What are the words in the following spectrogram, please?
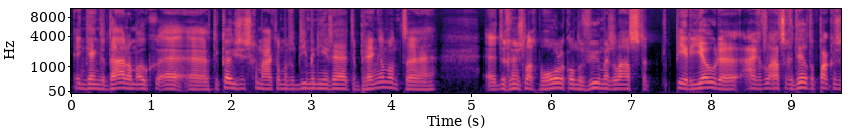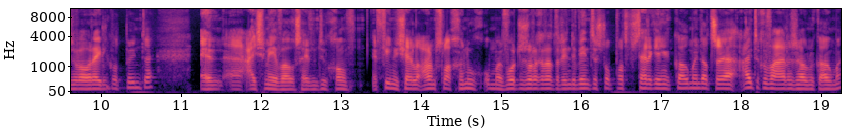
ik denk dat daarom ook de keuze is gemaakt om het op die manier te brengen. Want de gunst lag behoorlijk onder vuur met de laatste periode. Eigenlijk het laatste gedeelte pakken ze wel redelijk wat punten. En eh IJsselmeervogels heeft natuurlijk gewoon financiële armslag genoeg om ervoor te zorgen dat er in de winterstop wat versterkingen komen en dat ze uit de gevarenzone komen.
